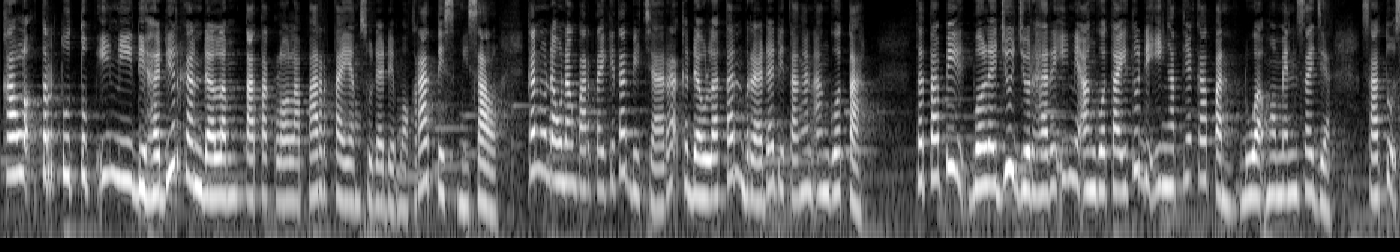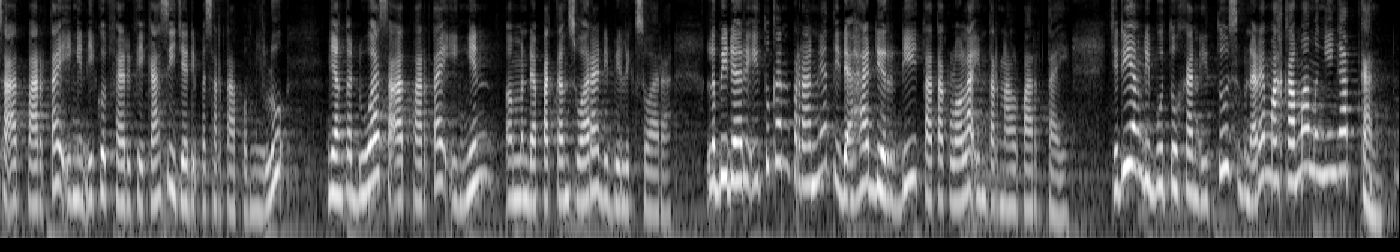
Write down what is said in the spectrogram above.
kalau tertutup ini dihadirkan dalam tata kelola partai yang sudah demokratis, misal, kan undang-undang partai kita bicara kedaulatan berada di tangan anggota tetapi boleh jujur hari ini anggota itu diingatnya kapan? Dua momen saja. Satu saat partai ingin ikut verifikasi jadi peserta pemilu, yang kedua saat partai ingin e, mendapatkan suara di bilik suara. Lebih dari itu kan perannya tidak hadir di tata kelola internal partai. Jadi yang dibutuhkan itu sebenarnya mahkamah mengingatkan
